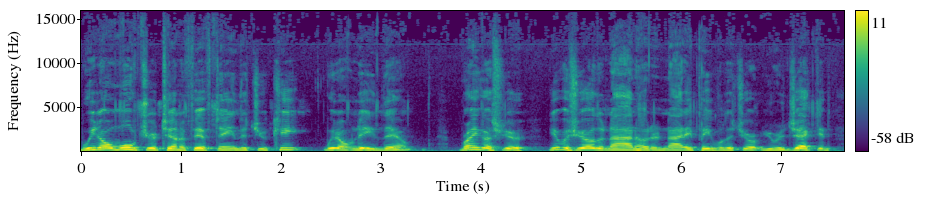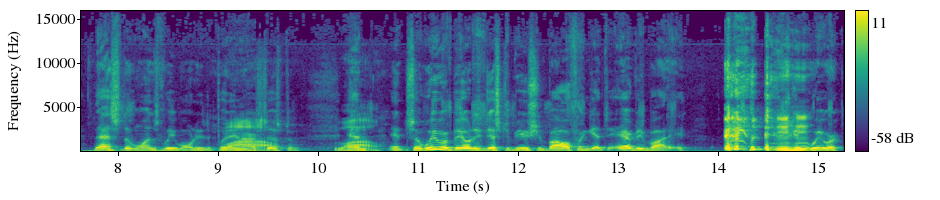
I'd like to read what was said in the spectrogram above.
we don't want your 10 or 15 that you keep. We don't need them. Bring us your, give us your other 990 people that you you rejected. That's the ones we wanted to put wow. in our system. Wow. And, and so we were building distribution by offering it to everybody. mm-hmm. We were,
